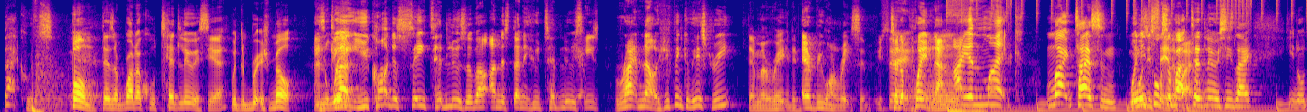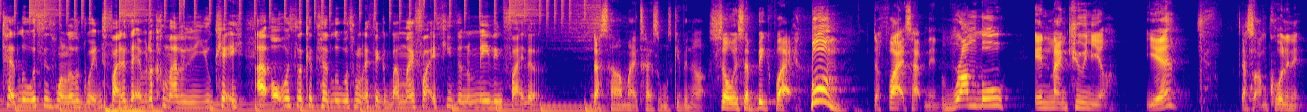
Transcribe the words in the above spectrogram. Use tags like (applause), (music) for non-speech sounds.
backwards. Boom. There's a brother called Ted Lewis, yeah, with the British belt. He's And glad. wait, you can't just say Ted Lewis without understanding who Ted Lewis is. Right now, if you think of history, Them man rated him. everyone rates him. To the point that mm. Iron Mike, Mike Tyson, when he he talks about, about Ted? Lewis, he's like, you know, Ted Lewis is one of the greatest fighters that ever to come out of the UK. I always look at Ted Lewis when I think about my fight. He's an amazing fighter. that's how Mike Tyson was giving up. So it's a big fight. Boom! The fight's happening. Rumble in Mancunia. Yeah? (laughs) That's what I'm calling it.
